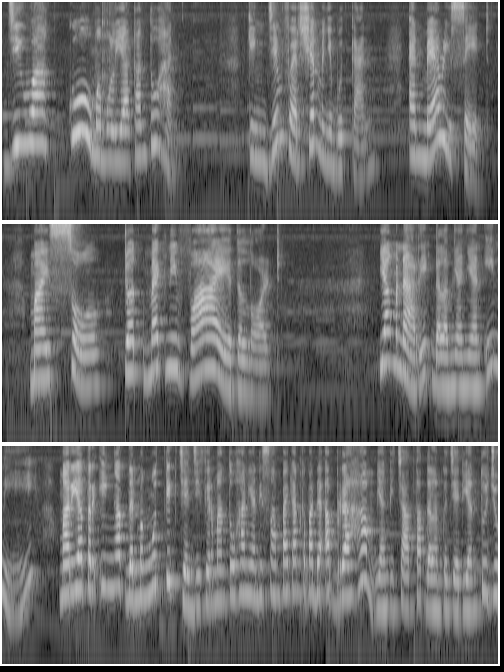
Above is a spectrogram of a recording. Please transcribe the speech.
jiwaku memuliakan Tuhan. King James Version menyebutkan, And Mary said, My soul doth magnify the Lord. Yang menarik dalam nyanyian ini, Maria teringat dan mengutip janji firman Tuhan yang disampaikan kepada Abraham yang dicatat dalam kejadian 17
